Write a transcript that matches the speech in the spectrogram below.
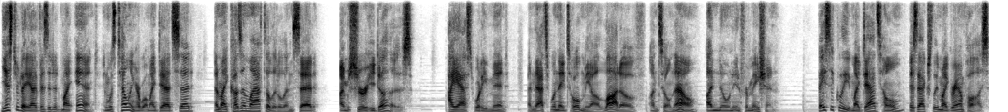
Yesterday, I visited my aunt and was telling her what my dad said, and my cousin laughed a little and said, I'm sure he does. I asked what he meant, and that's when they told me a lot of, until now, unknown information. Basically, my dad's home is actually my grandpa's,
